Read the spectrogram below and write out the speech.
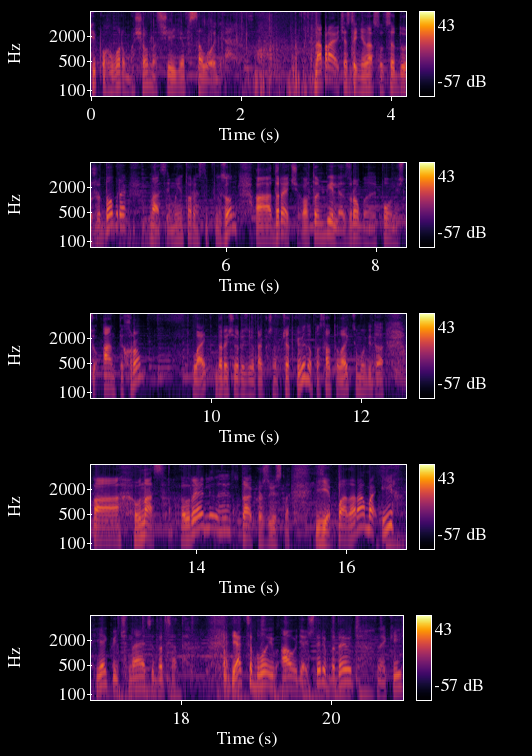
і поговоримо, що в нас ще є в салоні. На правій частині у нас все дуже добре. У нас є моніторинг сліпих зон. А, до речі, в автомобіля зроблений повністю антихром. Лайк. До речі, друзі, також на початку відео поставте лайк цьому відео. А, в нас рейлінги, також, звісно, є панорама і як відчинається дверцята. Як це було і в Audi A4 B9, на який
